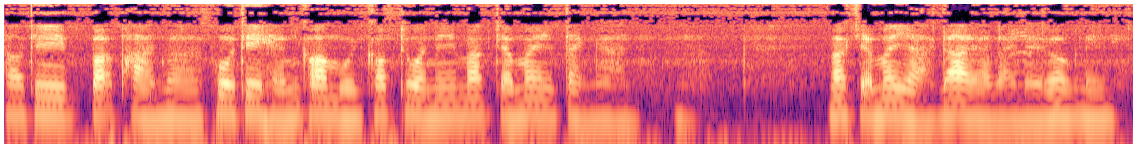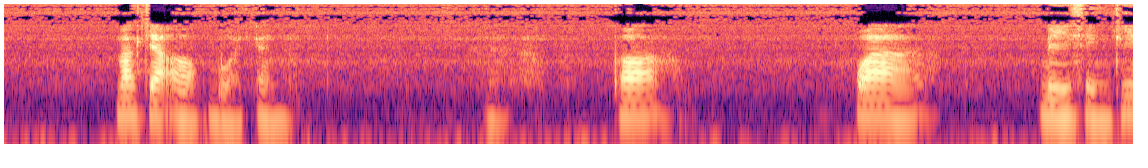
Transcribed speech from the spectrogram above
เท่าที่ผ่านมาผู้ที่เห็นข้อมูลครบถ้วนนี้มักจะไม่แต่งงาน มักจะไม่อยากได้อะไรในโลกนี้ มักจะออกบวชกัน เพราะว่ามีสิ่งที่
